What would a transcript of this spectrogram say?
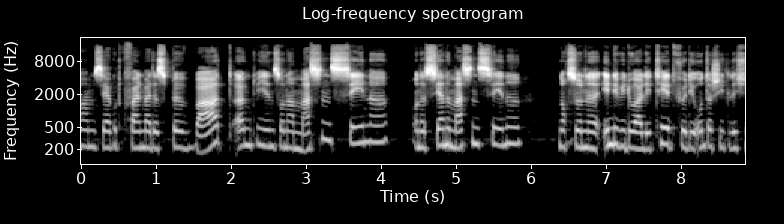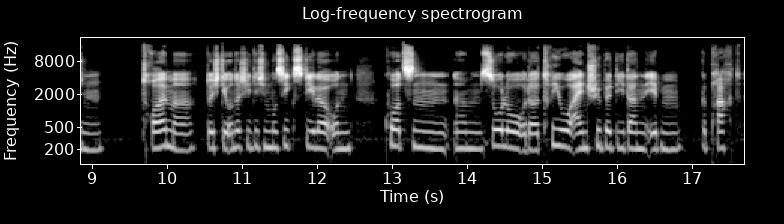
ähm, sehr gut gefallen, weil das bewahrt irgendwie in so einer Massenszene, und das ist ja eine Massenszene, noch so eine Individualität für die unterschiedlichen Träume durch die unterschiedlichen Musikstile und kurzen ähm, Solo- oder Trio-Einschübe, die dann eben gebracht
